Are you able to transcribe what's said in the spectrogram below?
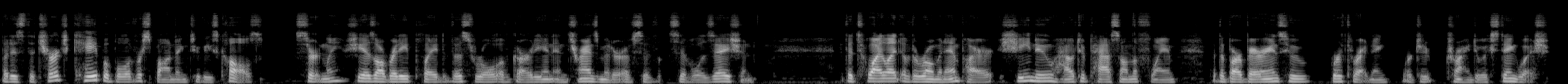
But is the Church capable of responding to these calls? Certainly, she has already played this role of guardian and transmitter of civilization. At the twilight of the Roman Empire, she knew how to pass on the flame that the barbarians who were threatening were to, trying to extinguish.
